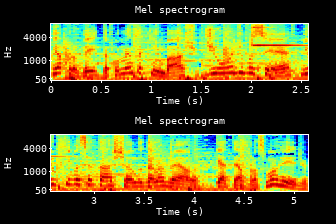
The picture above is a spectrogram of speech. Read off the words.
E aproveita, comenta aqui embaixo de onde você é e o que você está achando da novela. E até o próximo vídeo.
